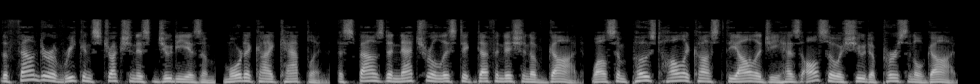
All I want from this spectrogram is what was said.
The founder of Reconstructionist Judaism, Mordecai Kaplan, espoused a naturalistic definition of God, while some post-Holocaust theology has also eschewed a personal God.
